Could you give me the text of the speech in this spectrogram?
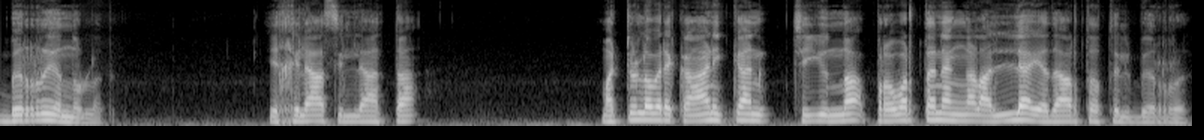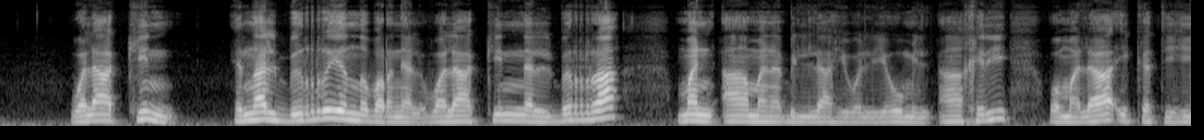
ബിറ് എന്നുള്ളത്. ഇഖ്ലാസില്ലാത്ത മറ്റുള്ളവരെ കാണിക്കാൻ ചെയ്യുന്ന പ്രവർത്തനങ്ങളല്ല യഥാർത്ഥത്തിൽ ബിറ്. വലാക്കിൻ എന്നാൽ ബിറ് എന്ന് പറഞ്ഞാൽ വലാക്കിന്നൽ ബിറ മൻ ആമന ബില്ലാഹി വൽ യൗമിൽ ആഖിരി വ മലായിക്കത്തിഹി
